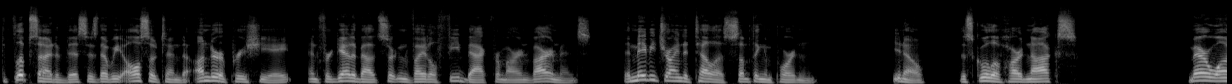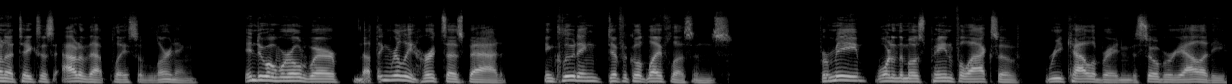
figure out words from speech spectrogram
The flip side of this is that we also tend to underappreciate and forget about certain vital feedback from our environments that may be trying to tell us something important. You know, the school of hard knocks. Marijuana takes us out of that place of learning into a world where nothing really hurts as bad, including difficult life lessons. For me, one of the most painful acts of recalibrating to sober reality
